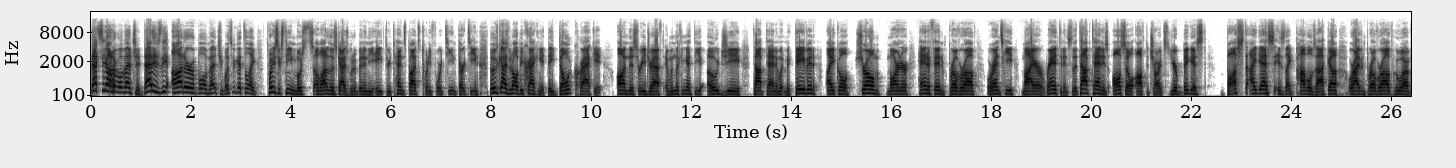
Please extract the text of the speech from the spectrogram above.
That's the honorable mention. That is the honorable mention. Once we get to like 2016, most a lot of those guys would have been in the 8 through 10 spots, 2014, 13. Those guys would all be cracking it. They don't crack it on this redraft. And when looking at the OG top 10, it went McDavid, Eichel, Strome, Marner, Hanifin, Provorov, Werenski, Meier, Rantanen. So the top 10 is also off the charts. Your biggest bust, I guess, is like Pavel Zacha or Ivan Provorov, who are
